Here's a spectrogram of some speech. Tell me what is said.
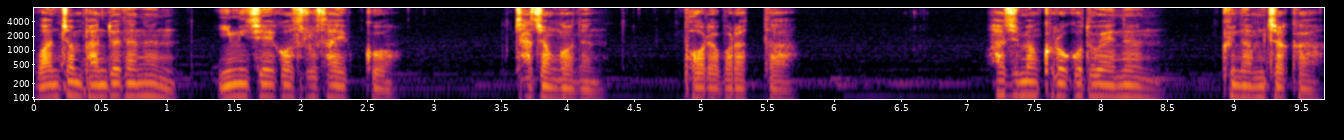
완전 반대되는 이미지의 것으로 사입고 자전거는 버려버렸다. 하지만 그러고도 애는 그 남자가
